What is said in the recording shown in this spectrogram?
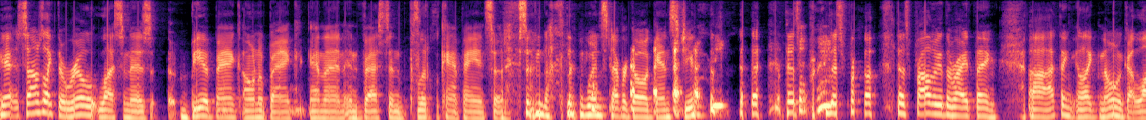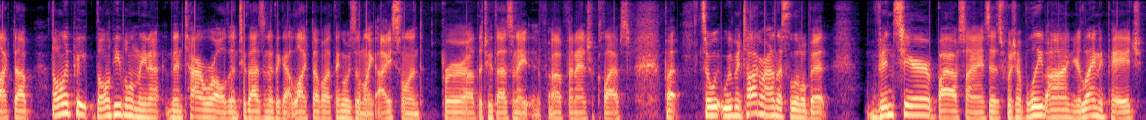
Yeah, it sounds like the real lesson is be a bank, own a bank, and then invest in political campaigns so so the winds never go against you. that's that's that's probably the right thing. Uh, I think like no one got locked up. The only pe- the only people in the, the, entire world in 2008 that got locked up, I think, was in like Iceland for uh, the 2008 uh, financial collapse. But so we, have been talking around this a little bit. Vincere Biosciences, which I believe on your landing page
